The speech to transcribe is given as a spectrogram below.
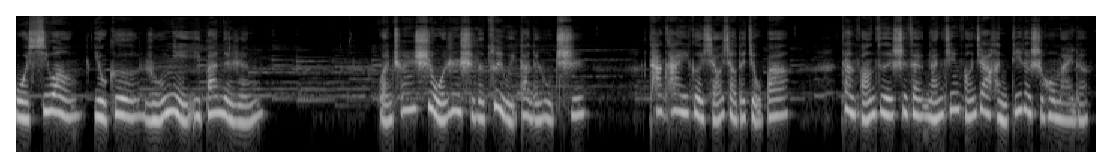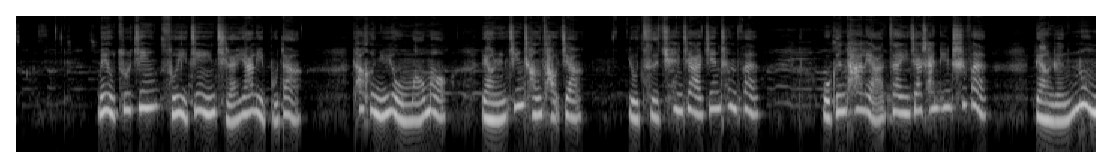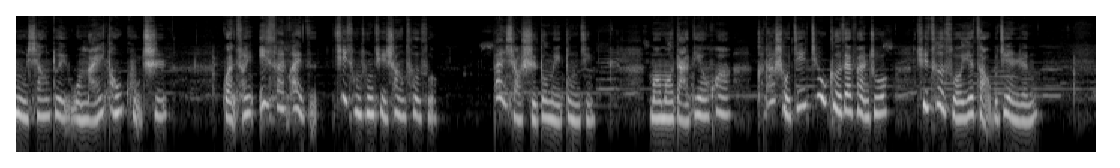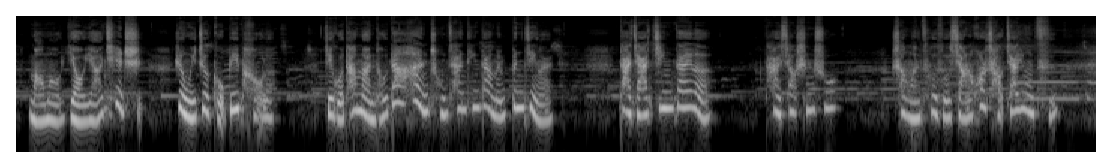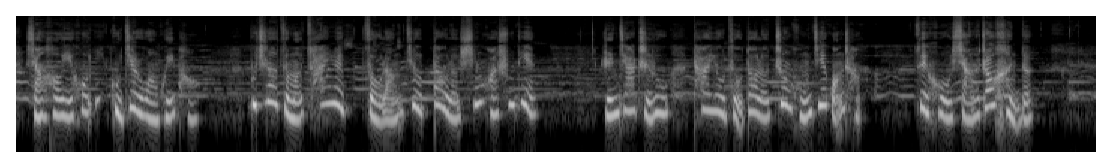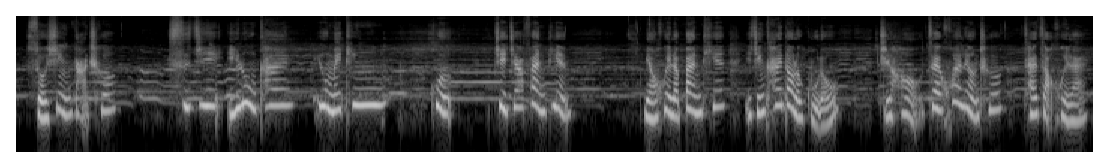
我希望有个如你一般的人。管春是我认识的最伟大的路痴，他开一个小小的酒吧，但房子是在南京房价很低的时候买的，没有租金，所以经营起来压力不大。他和女友毛毛两人经常吵架，有次劝架兼蹭饭，我跟他俩在一家餐厅吃饭。两人怒目相对，我埋头苦吃。管春一摔筷子，气冲冲去上厕所，半小时都没动静。毛毛打电话，可他手机就搁在饭桌，去厕所也找不见人。毛毛咬牙切齿，认为这狗逼跑了。结果他满头大汗从餐厅大门奔进来，大家惊呆了。他小声说：“上完厕所想了会儿吵架用词。”想好以后，一股劲儿往回跑，不知道怎么穿越走廊就到了新华书店。人家指路，他又走到了正红街广场。最后想了招狠的，索性打车。司机一路开，又没听过这家饭店，描绘了半天，已经开到了鼓楼，只好再换辆车才找回来。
